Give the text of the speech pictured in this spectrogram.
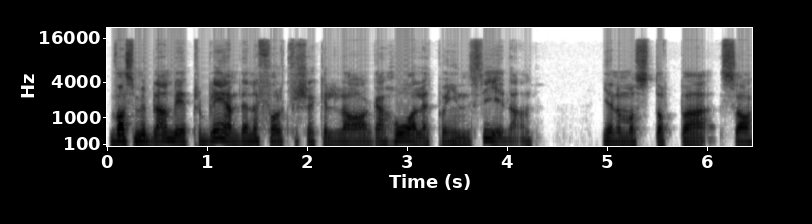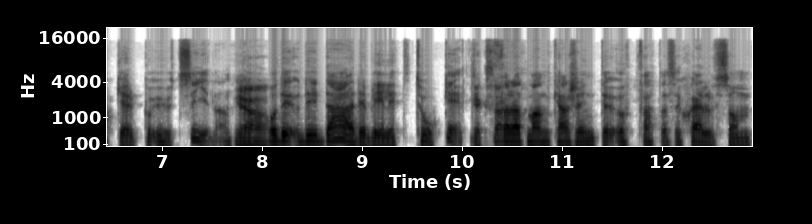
Vad som ibland blir ett problem det är när folk försöker laga hålet på insidan genom att stoppa saker på utsidan. Ja, Och det, det är där det blir lite tokigt. Exakt. För att man kanske inte uppfattar sig själv som,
